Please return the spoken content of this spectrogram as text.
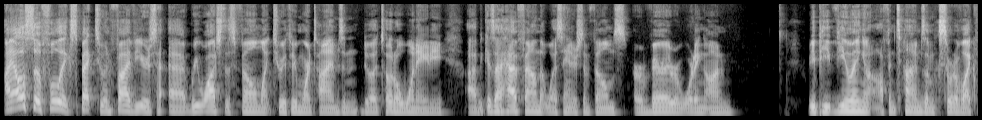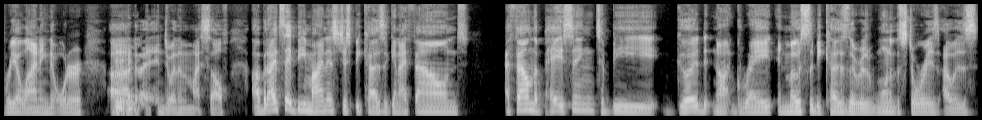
I also fully expect to in five years uh, rewatch this film like two or three more times and do a total 180 uh, because I have found that Wes Anderson films are very rewarding on repeat viewing, and oftentimes I'm sort of like realigning the order uh, mm-hmm. that I enjoy them in myself. Uh, but I'd say B minus just because again I found I found the pacing to be good, not great, and mostly because there was one of the stories I was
